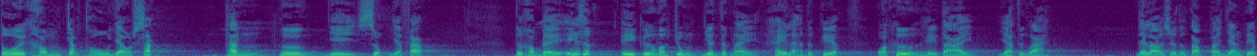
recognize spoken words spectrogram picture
tôi không chấp thủ vào sắc thanh hương vị xúc và pháp. Tôi không để ý thức y cứ vào chúng dưới hình thức này hay là hình thức kia quá khứ hiện tại và tương lai. Đây là sự thực tập và gián tiếp.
